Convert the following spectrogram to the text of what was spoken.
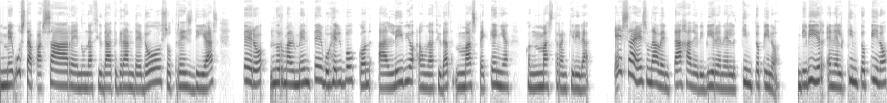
Me gusta pasar en una ciudad grande dos o tres días, pero normalmente vuelvo con alivio a una ciudad más pequeña, con más tranquilidad. Esa es una ventaja de vivir en el quinto pino. Vivir en el quinto pino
